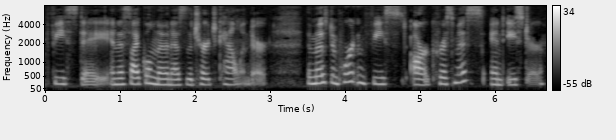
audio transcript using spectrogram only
feast day in a cycle known as the church calendar. The most important feasts are Christmas and Easter,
